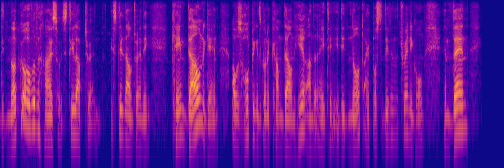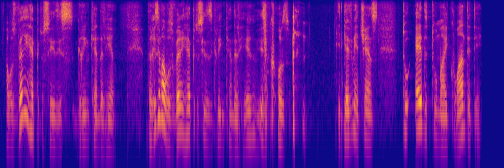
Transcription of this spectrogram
did not go over the high, so it's still up trend, it's still downtrending, came down again. I was hoping it's going to come down here under 18. It did not. I posted it in the training room, and then I was very happy to see this green candle here. The reason I was very happy to see this green candle here is because it gave me a chance to add to my quantity.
